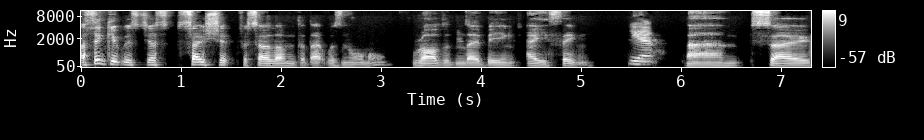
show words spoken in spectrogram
I think it was just so shit for so long that that was normal rather than there being a thing. yeah. Um, so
